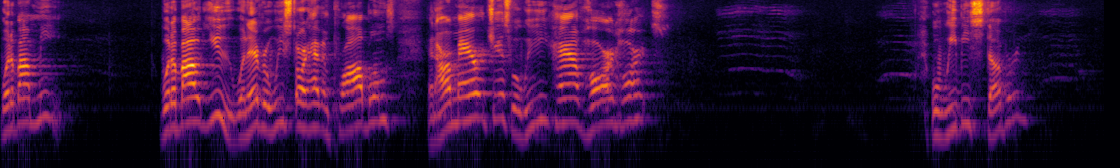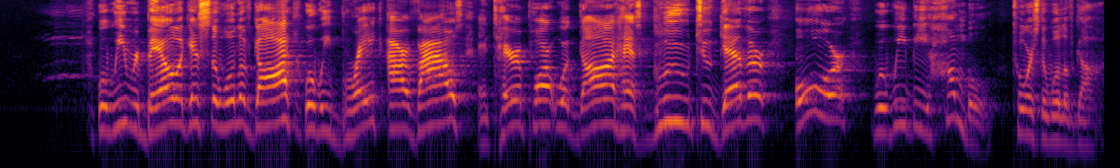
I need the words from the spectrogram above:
What about me? What about you? Whenever we start having problems in our marriages, will we have hard hearts? Will we be stubborn? Will we rebel against the will of God? Will we break our vows and tear apart what God has glued together? Or will we be humble towards the will of God?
